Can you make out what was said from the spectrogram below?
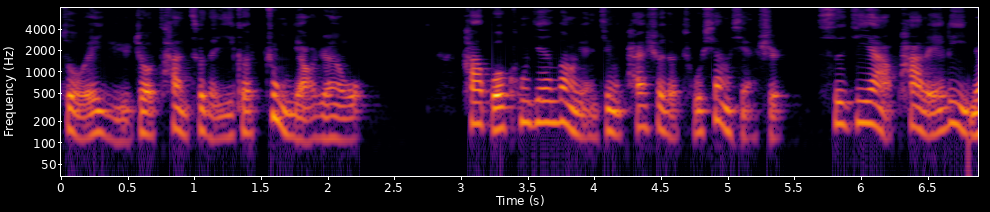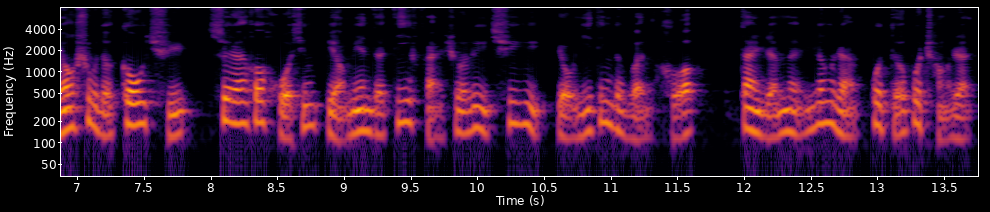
作为宇宙探测的一个重要任务。哈勃空间望远镜拍摄的图像显示，斯基亚帕雷利描述的沟渠虽然和火星表面的低反射率区域有一定的吻合，但人们仍然不得不承认，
